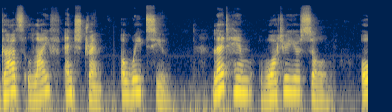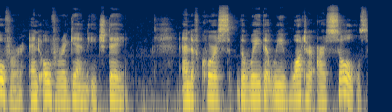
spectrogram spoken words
God's life and strength awaits you. Let Him water your soul over and over again each day. And of course, the way that we water our souls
